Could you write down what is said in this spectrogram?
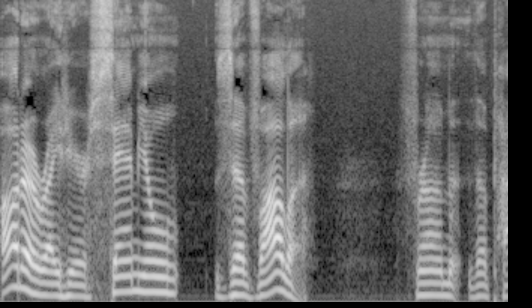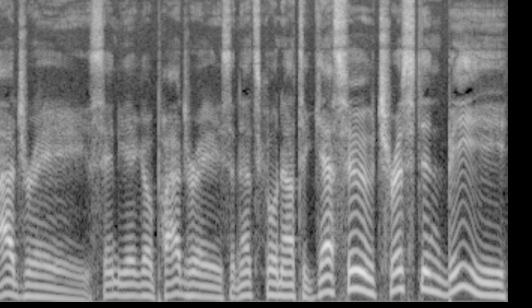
auto right here Samuel Zavala from the Padres, San Diego Padres. And that's going out to guess who? Tristan B.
